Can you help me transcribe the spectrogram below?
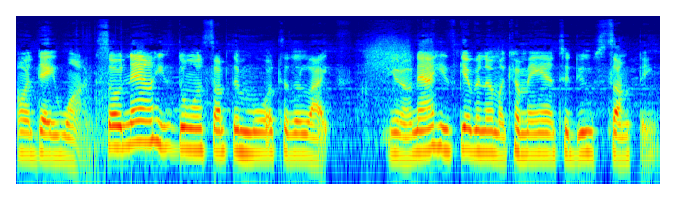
on day one. So now he's doing something more to the light. You know, now he's giving them a command to do something.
